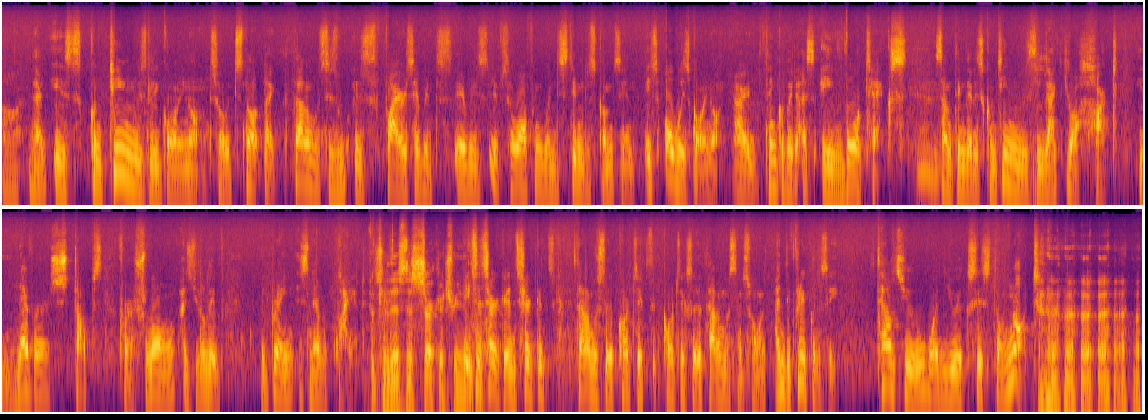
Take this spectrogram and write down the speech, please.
uh, that is continuously going on. So it's not like the thalamus is, is fires every, every if so often when the stimulus comes in. It's always going on. I think of it as a vortex, mm. something that is continuously like your heart. It never stops for as long as you live. The brain is never quiet. So there's this circuitry. It's a circuit. Circuits, thalamus to the cortex, the cortex to the thalamus, and so on. And the frequency tells you whether you exist or not.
